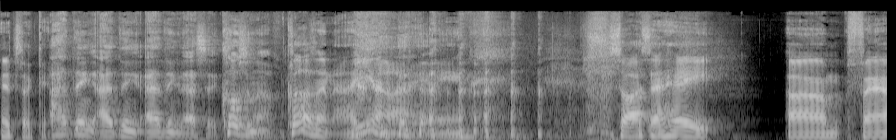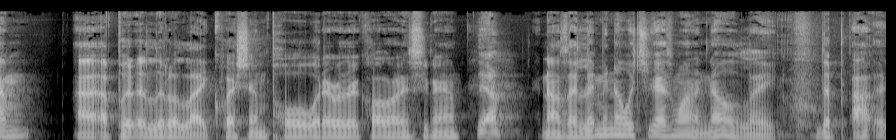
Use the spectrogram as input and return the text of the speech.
it's okay. I think I think I think that's it. Close enough. Close enough. You know what I mean. so I said, hey, um, fam, I, I put a little like question poll, whatever they're called on Instagram. Yeah. And I was like, let me know what you guys want to know. Like the uh,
